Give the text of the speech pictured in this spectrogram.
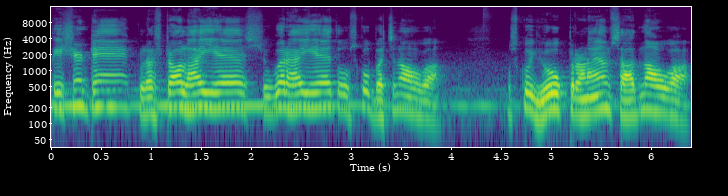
पेशेंट हैं कोलेस्ट्रॉल हाई है शुगर हाई है तो उसको बचना होगा, उसको योग प्राणायाम साधना होगा।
